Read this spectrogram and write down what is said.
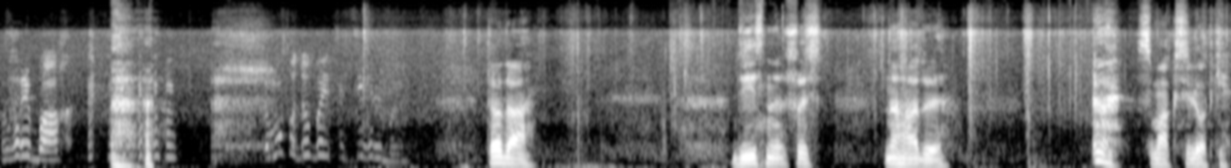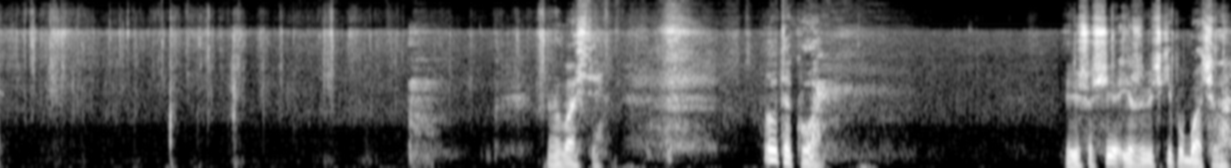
в грибах. Тому подобаються ці гриби. То да. Дійсно щось нагадує. Смак сільотки. Ну, бачите. Отако. І що ще єжевички побачила.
